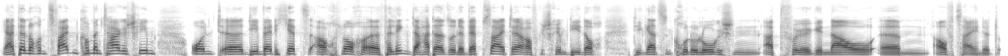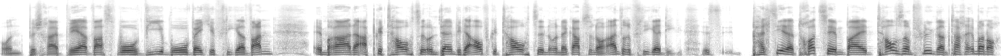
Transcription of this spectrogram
Er hat ja noch einen zweiten Kommentar geschrieben und äh, den werde ich jetzt auch noch äh, verlinken. Da hat er so eine Webseite aufgeschrieben, die noch die ganzen chronologischen Abfolge genau ähm, aufzeichnet und beschreibt, wer was, wo, wie, wo, welche Flieger wann im Radar abgetaucht sind und dann wieder aufgetaucht sind. Und da gab es noch andere Flieger, die es passiert ja trotzdem bei tausend Flügen am Tag immer noch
